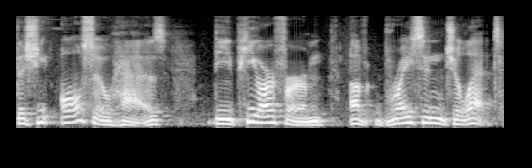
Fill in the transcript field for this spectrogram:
that she also has the PR firm of Bryson Gillette.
